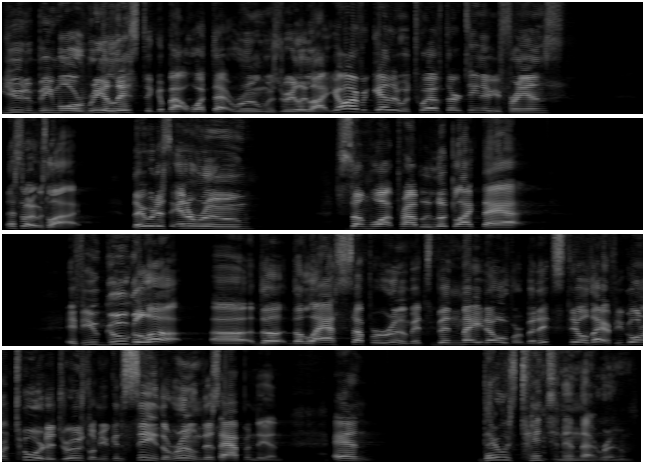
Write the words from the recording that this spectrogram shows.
you to be more realistic about what that room was really like. Y'all ever gathered with 12, 13 of your friends? That's what it was like. They were just in a room, somewhat probably looked like that. If you Google up uh, the, the Last Supper room, it's been made over, but it's still there. If you go on a tour to Jerusalem, you can see the room this happened in. And there was tension in that room.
